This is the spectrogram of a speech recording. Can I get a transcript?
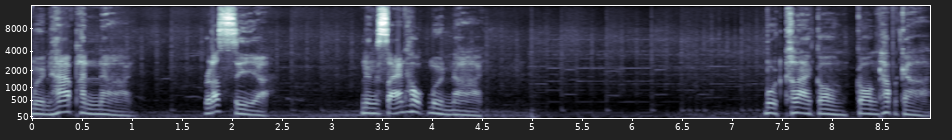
15,000 นาย รัสเซีย 160,000 นาย บุตรคลากองกองทัพอากาศ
